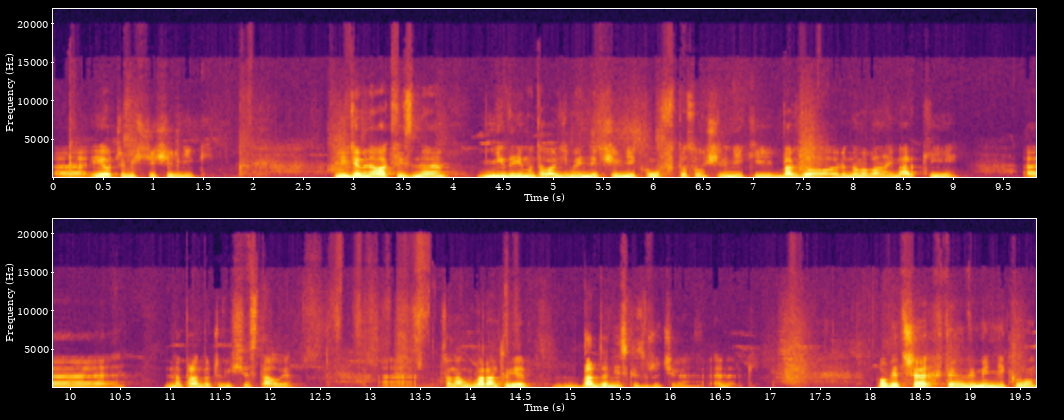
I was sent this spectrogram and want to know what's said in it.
e, i oczywiście silniki. Nie idziemy na łatwiznę, nigdy nie montowaliśmy innych silników. To są silniki bardzo renomowanej marki, e, na prąd oczywiście stały. e, co nam gwarantuje bardzo niskie zużycie energii. Powietrze w tym wymienniku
